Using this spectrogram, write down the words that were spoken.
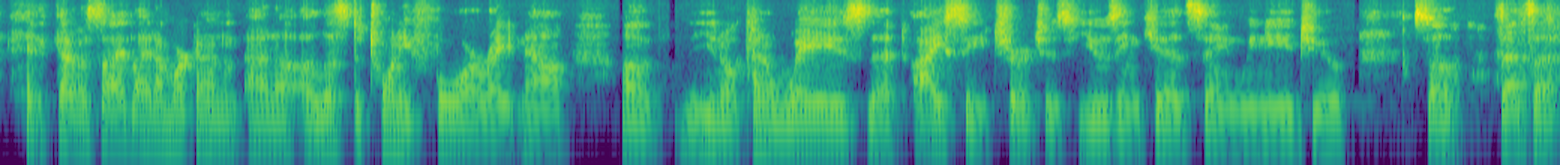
kind of a sidelight. I'm working on, on a, a, list of 24 right now of you know kind of ways that I see churches using kids, saying we need you. So that's a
